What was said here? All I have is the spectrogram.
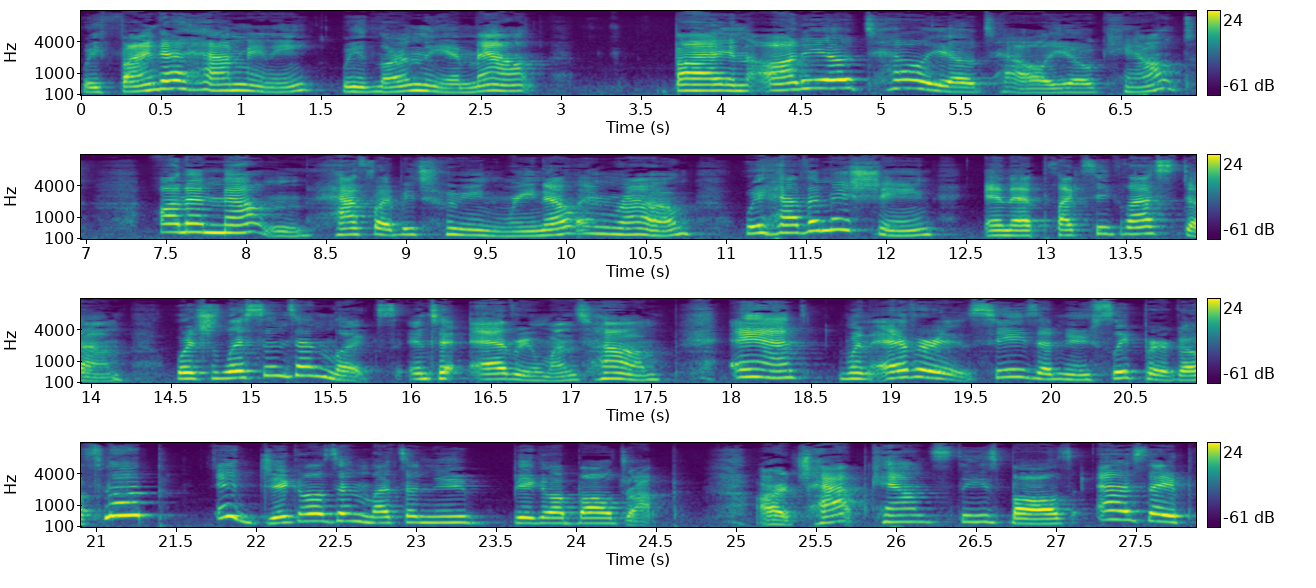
We find out how many, we learn the amount by an audio teleo talio count. On a mountain halfway between Reno and Rome, we have a machine in a plexiglass dome which listens and looks into everyone's home. And whenever it sees a new sleeper go flop, it jiggles and lets a new bigger ball drop. Our chap counts these balls as they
